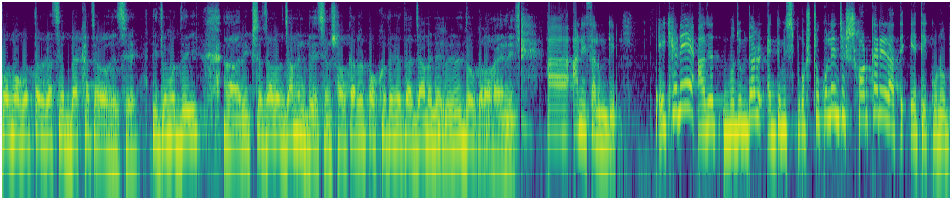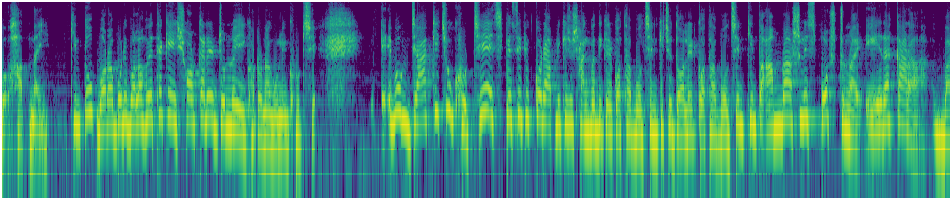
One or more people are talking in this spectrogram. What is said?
কর্মকর্তার কাছে ব্যাখ্যা চাওয়া হয়েছে। ইতিমধ্যেই রিক্সা চালক জামিন পেয়েছেন। সরকারের পক্ষ থেকে তার জামিনের বিরুদ্ধেও করা হয়নি। আনিস আলমগীর এখানে আজাদ মজুমদার একদম স্পষ্ট করলেন যে সরকারের এতে কোনো হাত নাই। কিন্তু বরাবরই বলা হয়ে থাকে এই সরকারের জন্য এই ঘটনাগুলি ঘটছে। এবং যা কিছু ঘটছে স্পেসিফিক করে আপনি কিছু সাংবাদিকের কথা বলছেন কিছু দলের কথা বলছেন কিন্তু আমরা আসলে স্পষ্ট নয় এরা কারা বা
